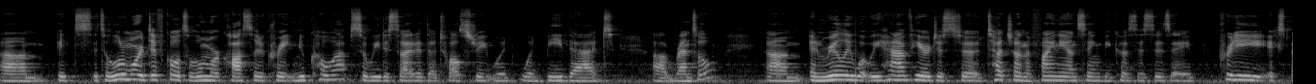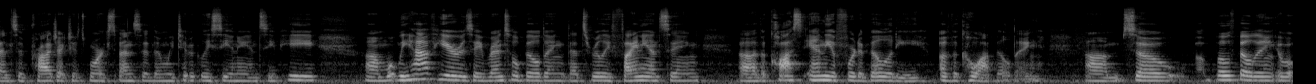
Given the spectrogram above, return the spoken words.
Um, it's it's a little more difficult. It's a little more costly to create new co-ops. So we decided that 12th Street would would be that uh, rental. Um, and really, what we have here, just to touch on the financing, because this is a pretty expensive project, it's more expensive than we typically see in ANCP. Um, what we have here is a rental building that's really financing uh, the cost and the affordability of the co-op building. Um, so uh, both building, uh,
